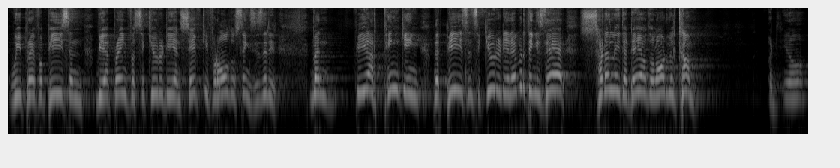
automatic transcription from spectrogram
we pray for peace and we are praying for security and safety for all those things, isn't it? When we are thinking that peace and security and everything is there, suddenly the day of the Lord will come. But you know,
